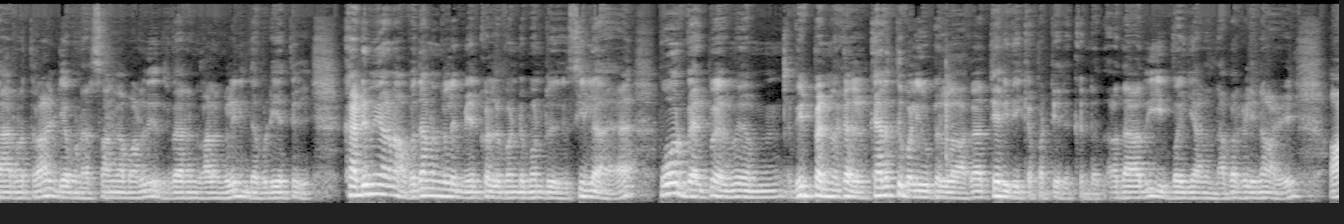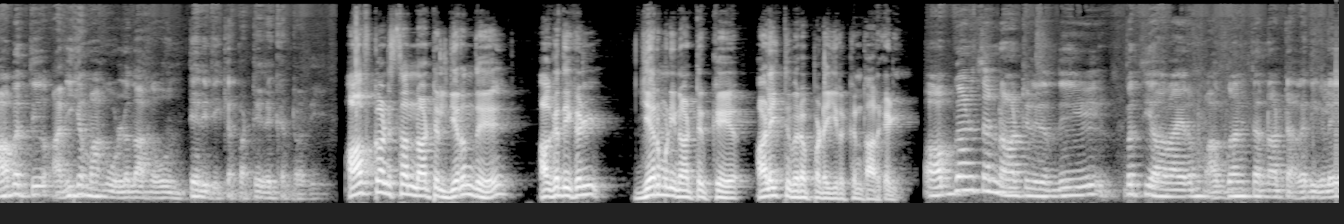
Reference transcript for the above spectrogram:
காரணத்தினால் ஜெர்மன் அரசாங்கமானது எதிர்வரும் காலங்களில் இந்த விடயத்தில் கடுமையான அவதானங்களை மேற்கொள்ள வேண்டும் என்று சில போர் விற்பனர்கள் கருத்து வெளியிட்டுள்ளதாக தெரிவிக்கப்பட்டிருக்கின்றது. அதாவது இவ்வகையான நபர்களினால் ஆபத்து அதிகமாக உள்ளதாகவும் தெரிவிக்கப்பட்டிருக்கின்றது. ஆப்கானிஸ்தான் நாட்டில் இருந்து அகதிகள் ஜெர்மனி நாட்டிற்கு அழைத்து வரப்பட இருக்கின்றார்கள். ஆப்கானிஸ்தான் நாட்டிலிருந்து முப்பத்தி ஆறாயிரம் ஆப்கானிஸ்தான் நாட்டு அகதிகளை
